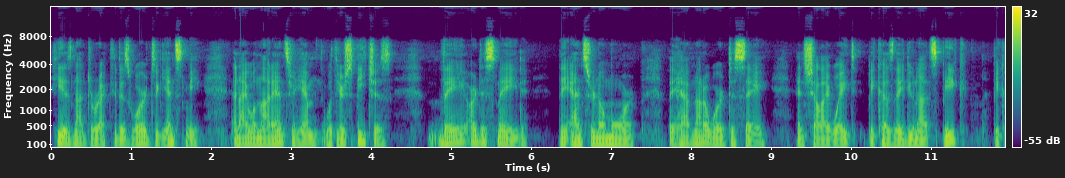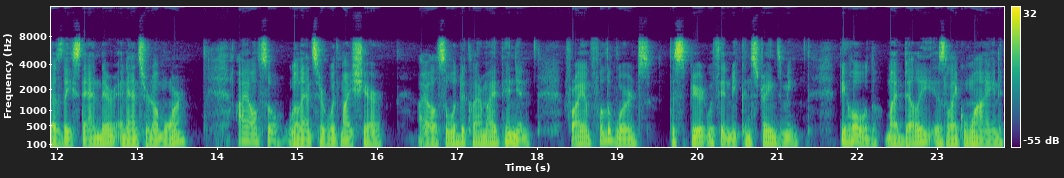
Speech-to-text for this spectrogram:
He has not directed his words against me, and I will not answer him with your speeches. They are dismayed, they answer no more, they have not a word to say. And shall I wait because they do not speak, because they stand there and answer no more? I also will answer with my share. I also will declare my opinion, for I am full of words, the spirit within me constrains me. Behold, my belly is like wine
